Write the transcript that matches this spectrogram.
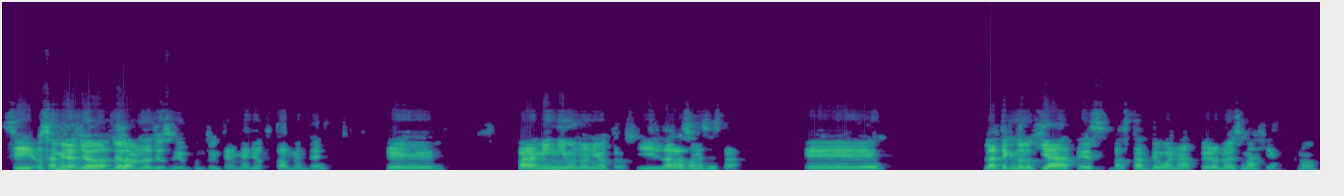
Sí, o sea, miren, yo, yo la verdad, yo soy un punto intermedio totalmente. Eh, para mí ni uno ni otro. Y la razón es esta. Eh, la tecnología es bastante buena, pero no es magia, ¿no? O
